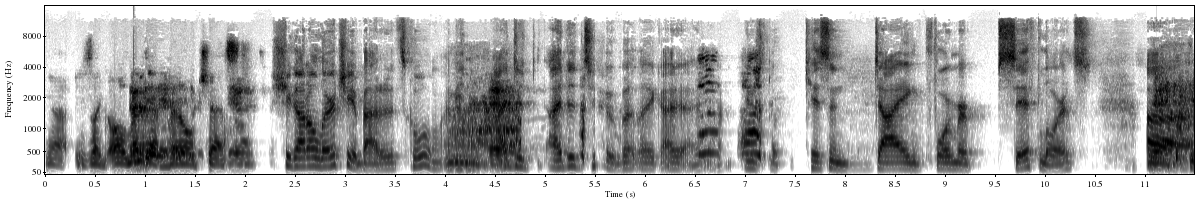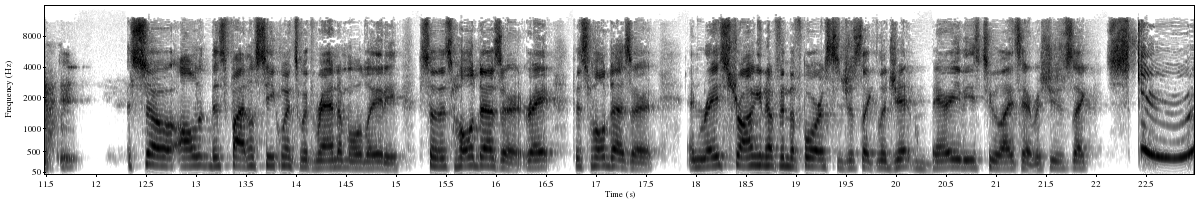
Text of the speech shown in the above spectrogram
Yeah, he's like, "Oh, look I at that it. barrel chest." Yeah. she got all lurchy about it. It's cool. I mean, Yeah. I did, I did too. But like, I, I I'm used to kissing dying former Sith lords. Uh, so all of this final sequence with random old lady. So this whole desert, right? This whole desert, and Rey's strong enough in the force to just like legit bury these two lightsabers. She's just like scoop,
